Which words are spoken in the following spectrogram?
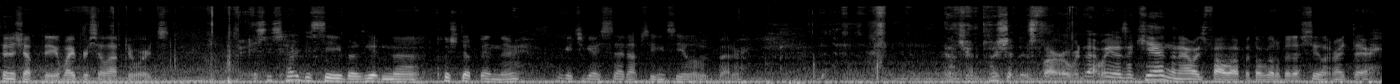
finish up the wiper seal afterwards. It's just hard to see, but it's getting uh, pushed up in there. I'll get you guys set up so you can see a little bit better. I'll try to push it as far over that way as I can, then I always follow up with a little bit of sealant right there.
